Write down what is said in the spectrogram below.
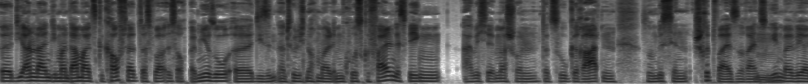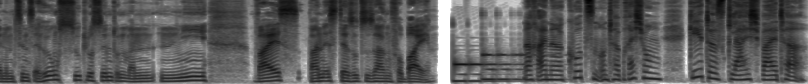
äh, die Anleihen, die man damals gekauft hat, das war ist auch bei mir so, äh, die sind natürlich nochmal im Kurs gefallen. Deswegen habe ich ja immer schon dazu geraten, so ein bisschen schrittweise reinzugehen, mhm. weil wir in einem Zinserhöhungszyklus sind und man nie weiß, wann ist der sozusagen vorbei. Nach einer kurzen Unterbrechung geht es gleich weiter.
